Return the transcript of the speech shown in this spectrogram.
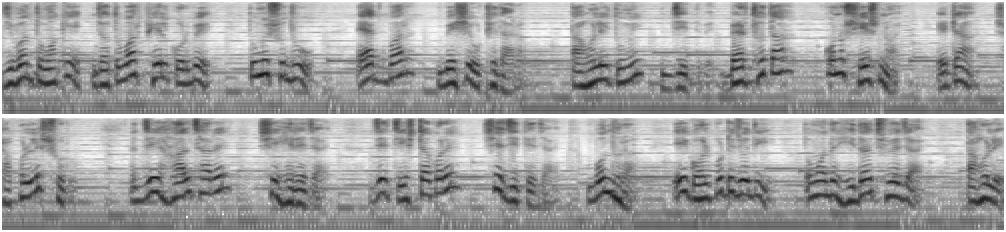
জীবন তোমাকে যতবার ফেল করবে, তুমি শুধু একবার বেশি উঠে দাঁড়াও, তাহলেই তুমি জিতবে। ব্যর্থতা কোনো শেষ নয়, এটা সাফল্যের শুরু। যে হাল ছাড়ে, সে হেরে যায়, যে চেষ্টা করে, সে জিতে যায়। বন্ধুরা, এই গল্পটি যদি তোমাদের হৃদয় ছুঁয়ে যায়, তাহলে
